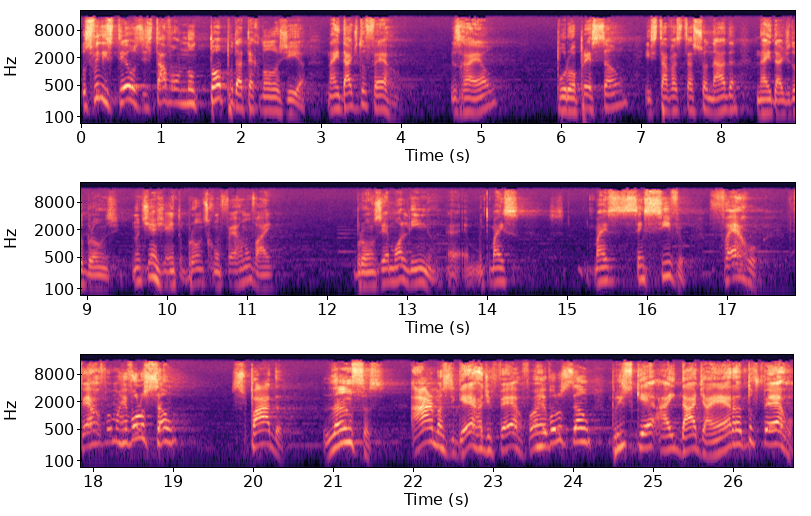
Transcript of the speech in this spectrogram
Os filisteus estavam no topo da tecnologia, na idade do ferro. Israel, por opressão, estava estacionada na idade do bronze. Não tinha jeito, bronze com ferro não vai. Bronze é molinho, é, é muito mais, mais sensível. Ferro, ferro foi uma revolução. Espada, lanças, armas de guerra de ferro, foi uma revolução. Por isso que é a idade, a era do ferro.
